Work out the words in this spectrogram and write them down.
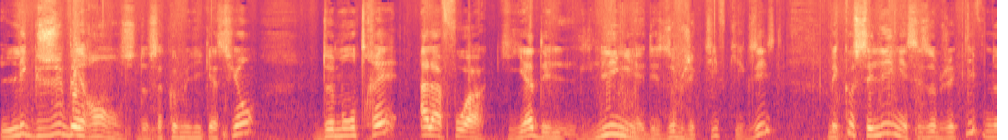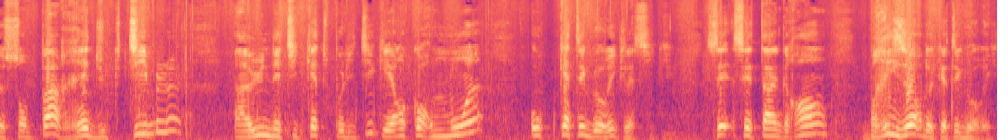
l'exubérance de sa communication, de montrer à la fois qu'il y a des lignes et des objectifs qui existent, mais que ces lignes et ces objectifs ne sont pas réductibles à une étiquette politique et encore moins aux catégories classiques. C'est un grand briseur de catégories.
